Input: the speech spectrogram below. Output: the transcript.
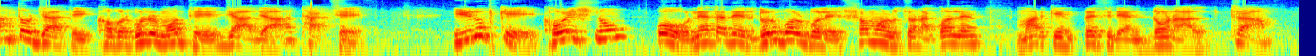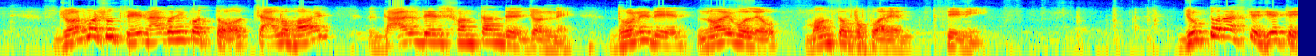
আন্তর্জাতিক খবরগুলোর মধ্যে যা যা থাকছে। ইউরোপকে ক্ষয়িষ্ণু ও নেতাদের দুর্বল বলে সমালোচনা করলেন মার্কিন প্রেসিডেন্ট ডোনাল্ড ট্রাম্প। জন্মসূত্রে নাগরিকত্ব চালু হয় দাসদের সন্তানদের জন্যে, ধনীদের নয় বলেও মন্তব্য করেন তিনি। যুক্তরাষ্ট্রে যেতে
